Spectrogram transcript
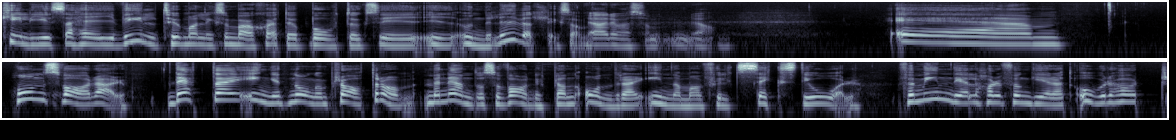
killgissa hej vilt hur man liksom bara sköt upp botox i, i underlivet. Liksom. Ja, det var som... Ja. Ehm, hon svarar. Detta är inget någon pratar om, men ändå så vanligt bland åldrar innan man fyllt 60 år. För min del har det fungerat oerhört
